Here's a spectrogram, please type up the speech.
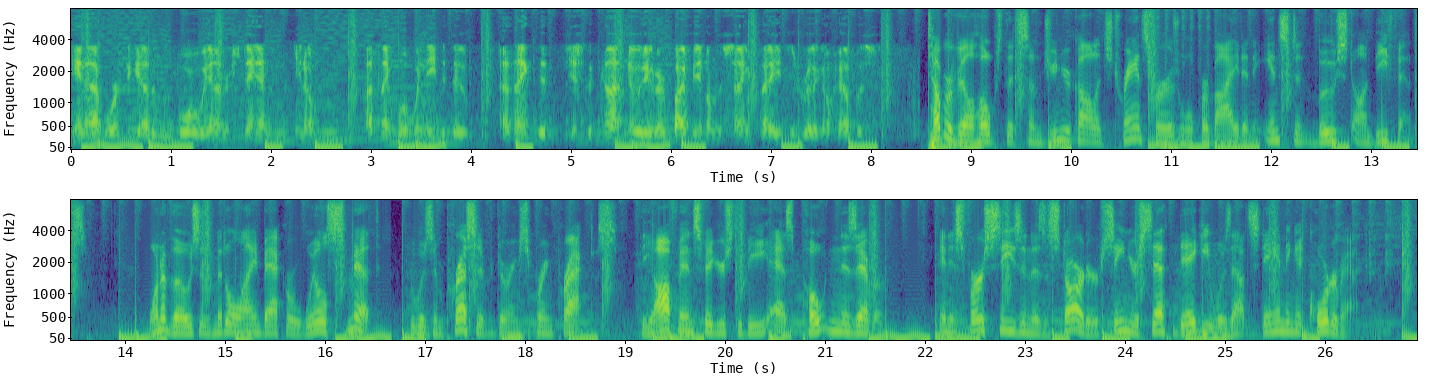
he and I have worked together before. We understand, you know, I think what we need to do. I think that just the continuity of everybody being on the same page is really going to help us. Tuberville hopes that some junior college transfers will provide an instant boost on defense. One of those is middle linebacker Will Smith, who was impressive during spring practice. The offense figures to be as potent as ever. In his first season as a starter, senior Seth Doege was outstanding at quarterback.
